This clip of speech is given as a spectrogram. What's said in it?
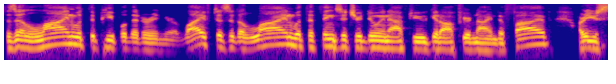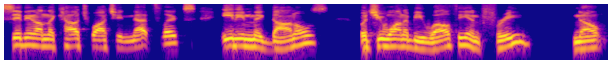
Does it align with the people that are in your life? Does it align with the things that you're doing after you get off your nine to five? Are you sitting on the couch watching Netflix, eating McDonald's, but you want to be wealthy and free? No,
